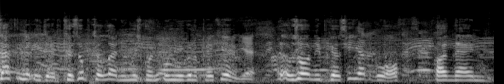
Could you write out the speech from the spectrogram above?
Definitely did, because up till then he was going, we were going to pick him. Yeah. It was only because he had to go off, and then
